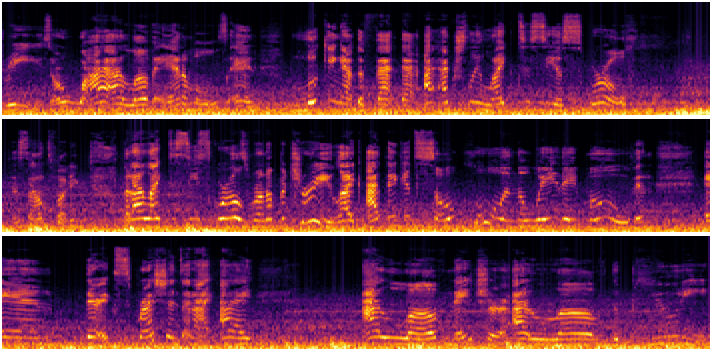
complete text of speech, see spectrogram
trees or why I love animals and looking at the fact that I actually like to see a squirrel. this sounds funny, but I like to see squirrels run up a tree. Like I think it's so cool and the way they move and and their expressions and I I love nature. I love the beauty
